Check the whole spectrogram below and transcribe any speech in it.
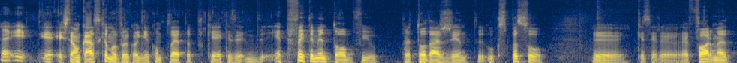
É, este é um caso que é uma vergonha completa, porque é, dizer, é perfeitamente óbvio para toda a gente o que se passou. Eh, quer dizer, a forma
